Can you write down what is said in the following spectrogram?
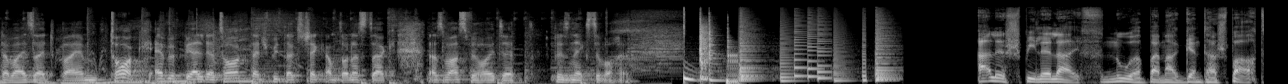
dabei seid beim Talk. FFBL der Talk, dein Spieltagscheck am Donnerstag. Das war's für heute. Bis nächste Woche. Alle Spiele live, nur beim Magenta Sport.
